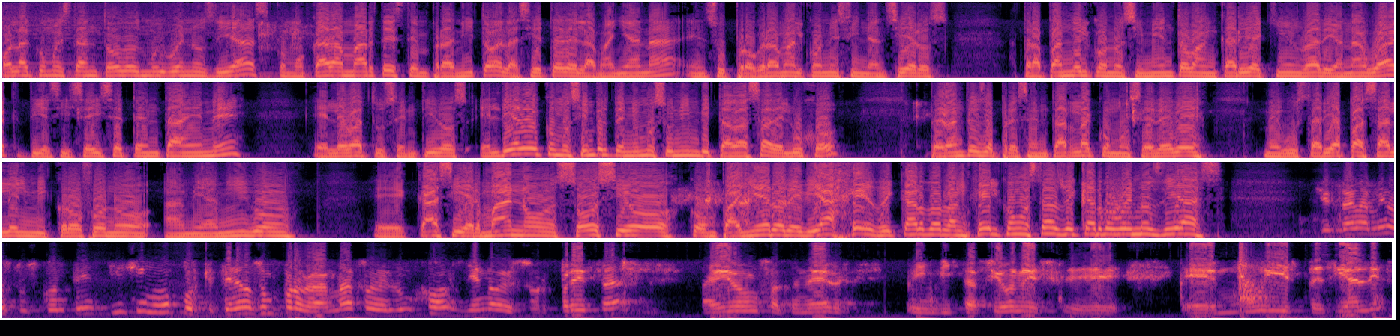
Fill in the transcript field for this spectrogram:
Hola, ¿cómo están todos? Muy buenos días. Como cada martes tempranito a las 7 de la mañana en su programa Halcones Financieros, atrapando el conocimiento bancario aquí en Radio Anáhuac, 1670 AM. Eleva tus sentidos. El día de hoy, como siempre, tenemos una invitadaza de lujo, pero antes de presentarla como se debe, me gustaría pasarle el micrófono a mi amigo, eh, casi hermano, socio, compañero de viaje, Ricardo Rangel. ¿Cómo estás, Ricardo? Buenos días. ¿Qué tal amigos? Pues contentísimo porque tenemos un programazo de lujo lleno de sorpresa. Ahí vamos a tener invitaciones eh, eh, muy especiales.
